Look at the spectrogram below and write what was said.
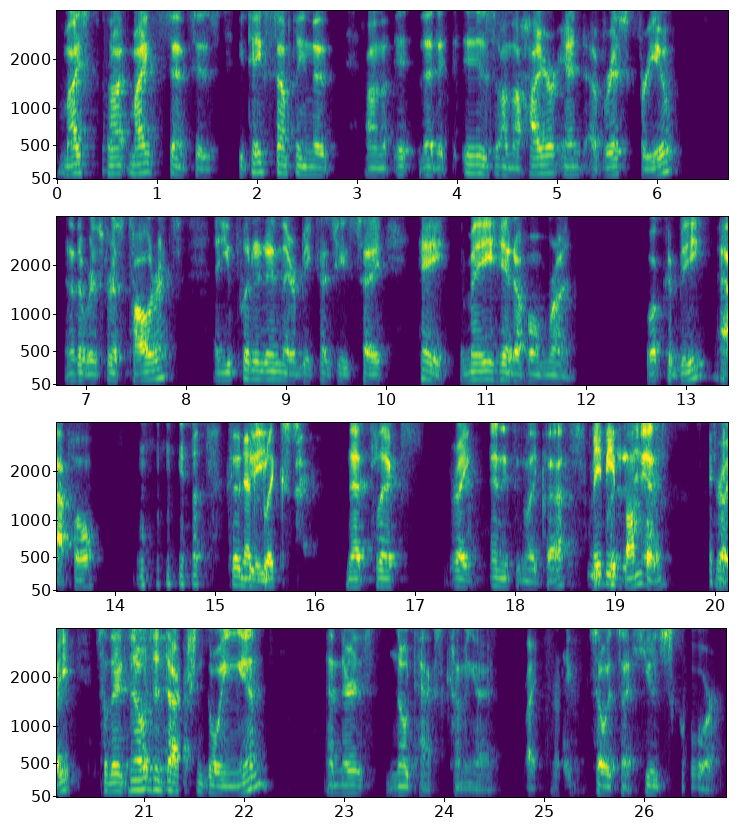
my my sense is you take something that on it, that it is on the higher end of risk for you. In other words, risk tolerance, and you put it in there because you say, "Hey, it may hit a home run." What could be Apple? could Netflix. be Netflix, Netflix, right? Anything like that. Maybe Bumble, in, right? So there's no deduction going in, and there's no tax coming out. Right. Right. So it's a huge score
